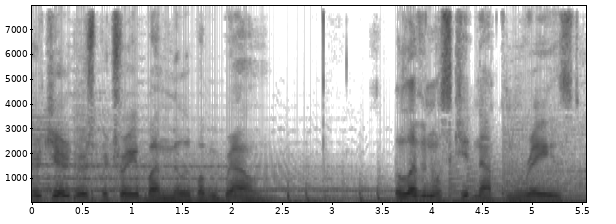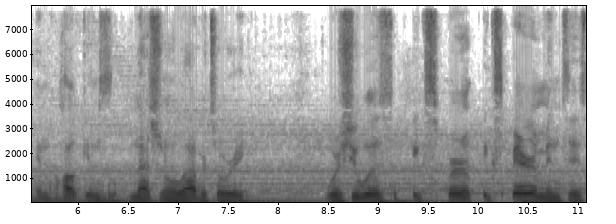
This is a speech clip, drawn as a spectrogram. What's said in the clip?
Her character is portrayed by Millie Bobby Brown. Eleven was kidnapped and raised in Hawkins National Laboratory, where she was exper- experimented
